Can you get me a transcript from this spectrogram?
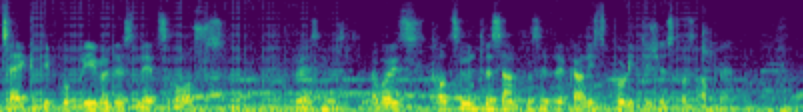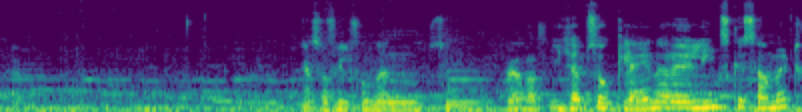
Zeigt die Probleme des Netzes auf. Ich weiß nicht. Aber es ist trotzdem interessant, dass sie da gar nichts Politisches daraus ableiten. Ja, so viel von meinem zum Hörer. Ich habe so kleinere Links gesammelt.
